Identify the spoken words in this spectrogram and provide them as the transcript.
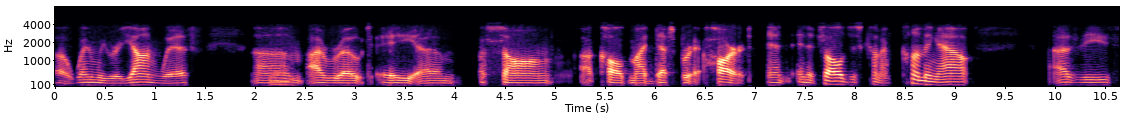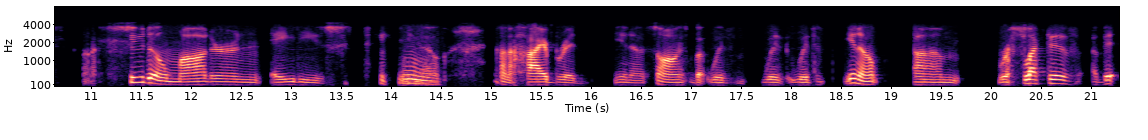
uh, when we were young with. Um, I wrote a um, a song uh, called "My Desperate Heart," and and it's all just kind of coming out as these uh, pseudo modern '80s, you Mm. know, kind of hybrid, you know, songs, but with with with you know, um, reflective, a bit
